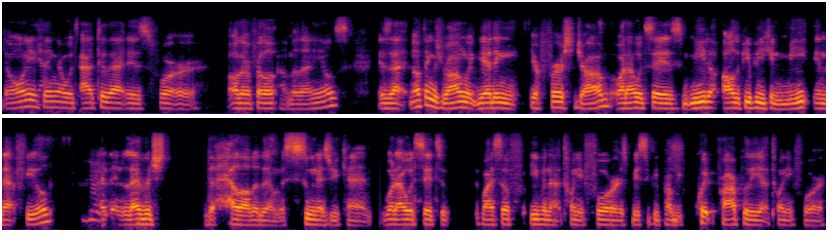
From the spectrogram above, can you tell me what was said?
The only yeah. thing I would add to that is for other fellow millennials is that nothing's wrong with getting your first job. What I would say is meet all the people you can meet in that field mm-hmm. and then leverage the hell out of them as soon as you can. What I would say to myself even at 24 is basically probably quit properly at 24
